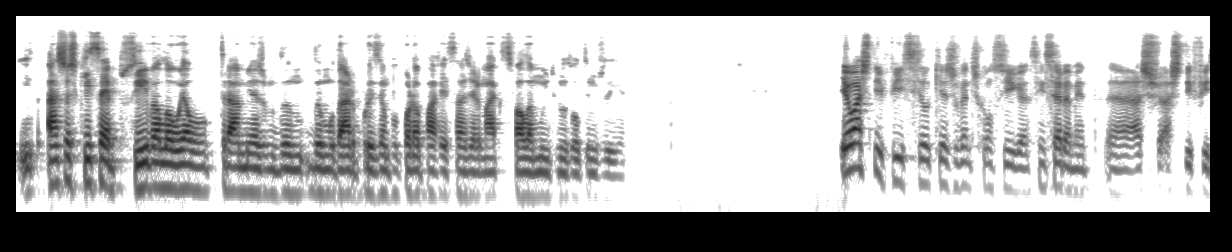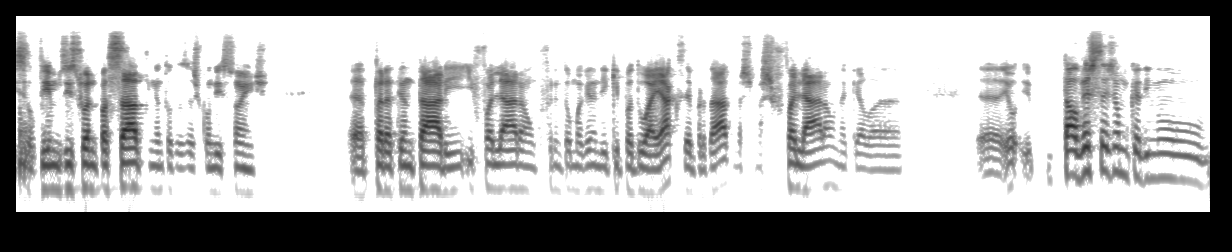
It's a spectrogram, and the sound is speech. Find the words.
E achas que isso é possível ou ele terá mesmo de, de mudar, por exemplo, para o Paris Saint-Germain, que se fala muito nos últimos dias? Eu acho difícil que a Juventus consiga, sinceramente. Uh, acho, acho difícil. Vimos isso ano passado, tinham todas as condições uh, para tentar e, e, falharam frente a uma grande equipa do Ajax, é verdade, mas, mas falharam naquela. Uh, eu, eu, talvez seja um bocadinho,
